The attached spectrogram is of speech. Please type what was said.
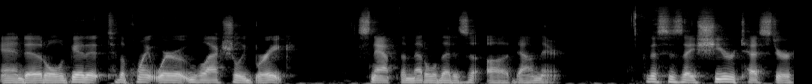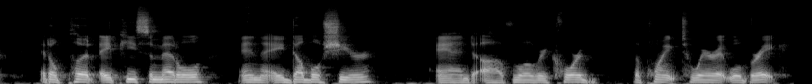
and it'll get it to the point where it will actually break, snap the metal that is uh, down there. This is a shear tester. It'll put a piece of metal in a double shear and uh, will record the point to where it will break.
